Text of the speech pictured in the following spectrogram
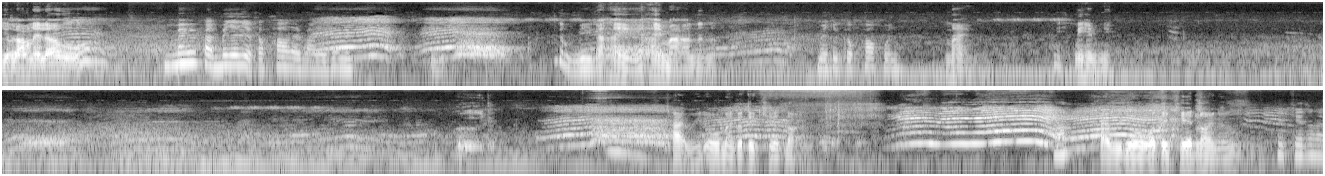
หยุดร้องเลยแล้วโอ้ไม่ไม่ฝันไม่ได้เดี๋ยวกับข้าวอะไรมาเลยใช่ไหมก็มีจะให้ให้หมานั่นน่ะไม่ถึงกับข้าวคนไม่ ไม่เห็นนี่ถ่ายวิดีโอแม่งก็ติดเคสหน่อยฮะถ่ายวิดีโอก็ติดเคสหน่อยนึงติดเคสอะไร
